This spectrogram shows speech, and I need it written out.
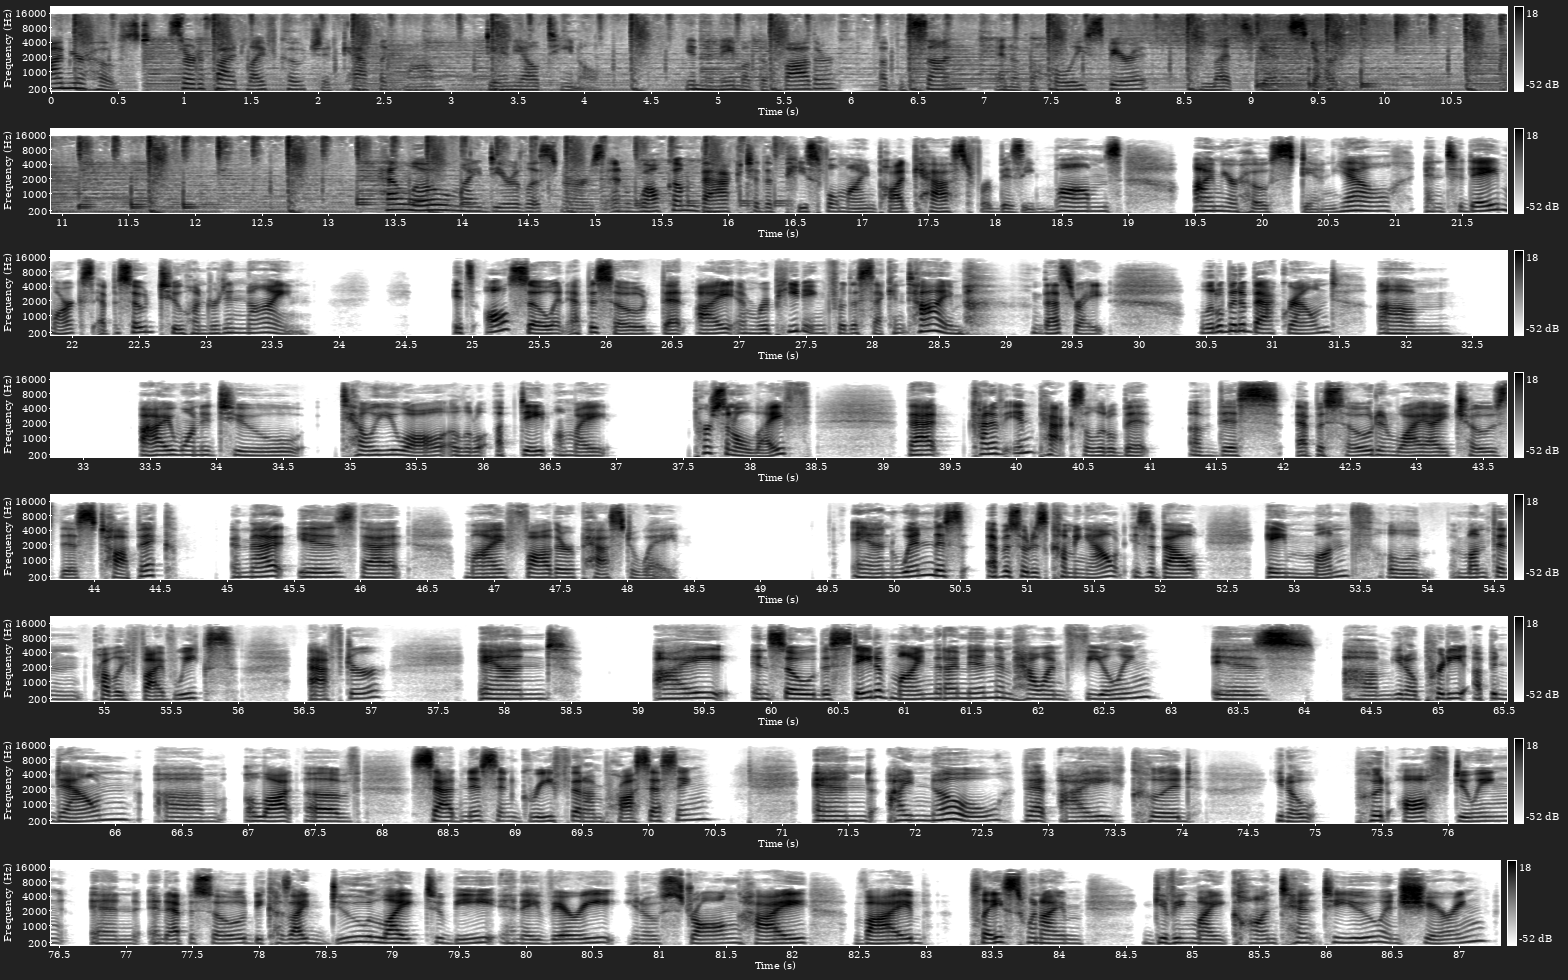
I'm your host, certified life coach and Catholic mom, Danielle Thienel. In the name of the Father, of the Son, and of the Holy Spirit, let's get started. Hello, my dear listeners, and welcome back to the Peaceful Mind podcast for busy moms. I'm your host, Danielle, and today marks episode 209. It's also an episode that I am repeating for the second time. That's right. A little bit of background. Um, I wanted to tell you all a little update on my personal life that kind of impacts a little bit of this episode and why I chose this topic. And that is that my father passed away. And when this episode is coming out is about a month, a month and probably 5 weeks after. And I, and so the state of mind that I'm in and how I'm feeling is, um, you know, pretty up and down. Um, a lot of sadness and grief that I'm processing. And I know that I could, you know, put off doing an an episode because I do like to be in a very, you know, strong, high vibe place when I'm giving my content to you and sharing.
